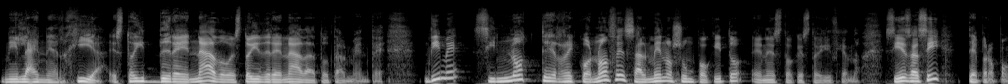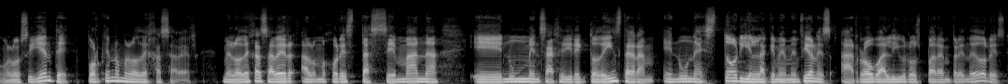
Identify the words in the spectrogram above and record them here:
ni la energía. Estoy drenado, estoy drenada totalmente. Dime si no te reconoces al menos un poquito en esto que estoy diciendo. Si es así, te propongo lo siguiente. ¿Por qué no me lo dejas saber? Me lo dejas saber a lo mejor esta semana en un mensaje directo de Instagram, en una story en la que me menciones, arroba libros para emprendedores.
